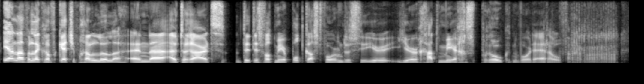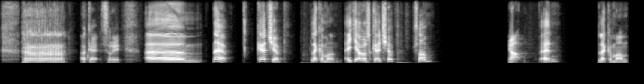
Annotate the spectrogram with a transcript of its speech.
ja, laten we lekker over ketchup gaan lullen. En uiteraard, dit is wat meer podcastvorm. Dus hier, hier gaat meer gesproken worden erover. Oké, sorry. Ehm, nou ja, ketchup. Lekker man. Eet jij wel eens ketchup, Sam? Ja, En? Lekker man.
